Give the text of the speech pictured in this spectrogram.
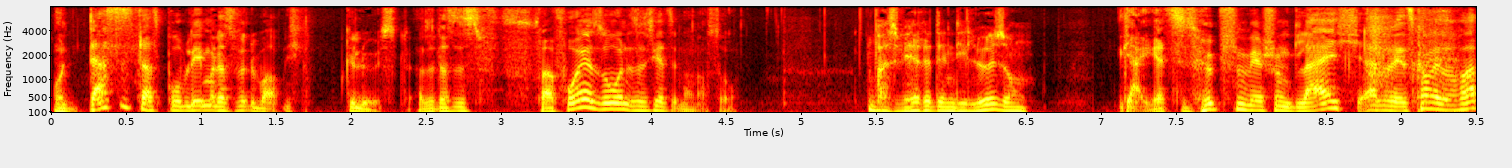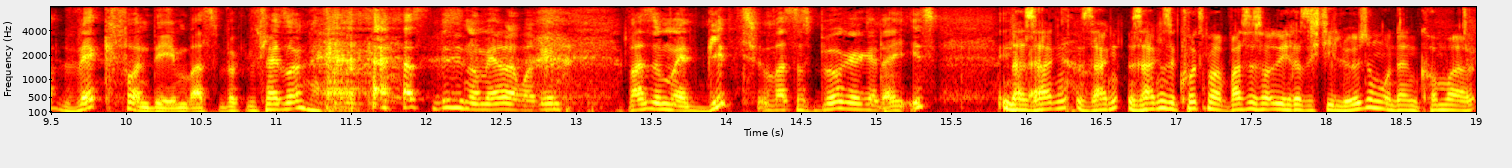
Und das ist das Problem und das wird überhaupt nicht gelöst. Also das ist, war vorher so und es ist jetzt immer noch so. Was wäre denn die Lösung? Ja, jetzt hüpfen wir schon gleich. Also jetzt kommen wir sofort weg von dem, was wirklich. Vielleicht sollen wir erst ein bisschen noch mehr darüber reden, was es im Moment gibt, was das Bürgergeld eigentlich ist. Na, sagen, sagen, sagen Sie kurz mal, was ist aus Ihrer Sicht die Lösung und dann kommen wir.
